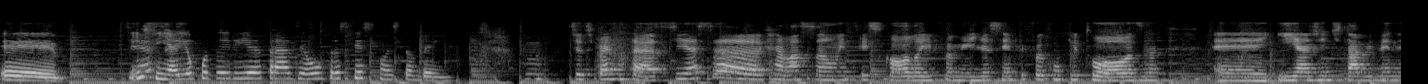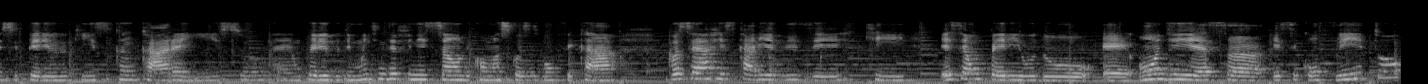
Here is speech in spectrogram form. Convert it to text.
É, enfim, aí eu poderia trazer outras questões também. Eu te perguntar, se essa relação entre escola e família sempre foi conflituosa é, e a gente está vivendo esse período que escancara isso, é um período de muita indefinição de como as coisas vão ficar, você arriscaria dizer que esse é um período é, onde essa, esse conflito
